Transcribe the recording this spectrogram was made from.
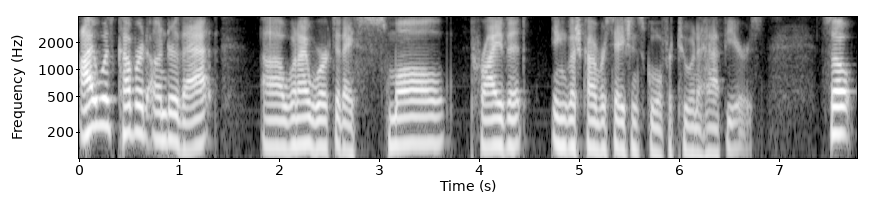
I was covered under that uh, when I worked at a small private English conversation school for two and a half years. So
